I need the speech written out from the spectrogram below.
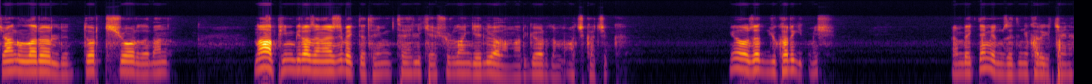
Jungle'lar öldü. 4 kişi orada. Ben ne yapayım? Biraz enerji bekleteyim. Tehlike. Şuradan geliyor adamlar. Gördüm. Açık açık. Yo Zed yukarı gitmiş. Ben beklemiyordum Zed'in yukarı gideceğini.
